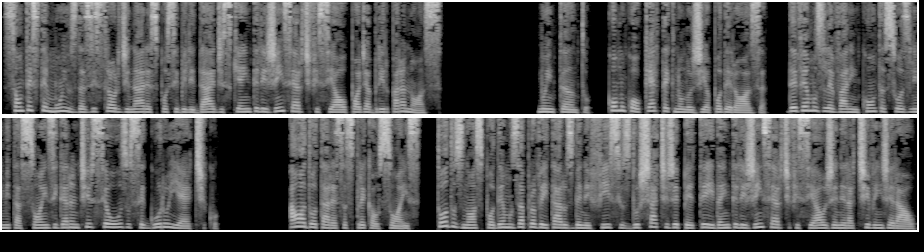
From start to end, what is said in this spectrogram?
são testemunhos das extraordinárias possibilidades que a inteligência artificial pode abrir para nós. No entanto, como qualquer tecnologia poderosa, devemos levar em conta suas limitações e garantir seu uso seguro e ético. Ao adotar essas precauções, todos nós podemos aproveitar os benefícios do Chat GPT e da inteligência artificial generativa em geral,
